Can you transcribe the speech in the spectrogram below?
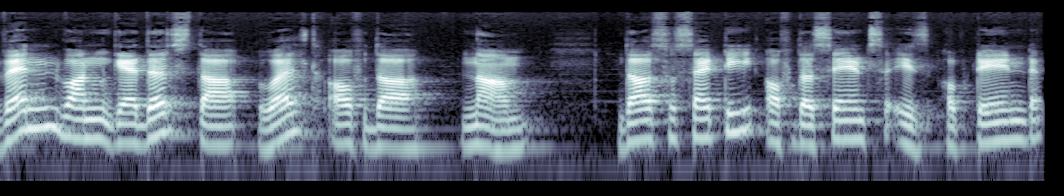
When one gathers the wealth of the Nam, the society of the saints is obtained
